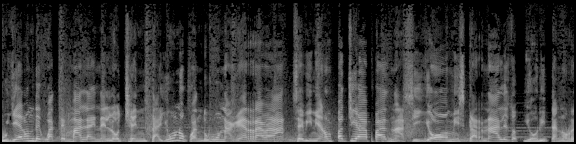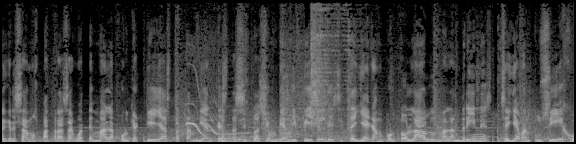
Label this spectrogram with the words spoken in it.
Huyeron de Guatemala en el 81 cuando hubo una guerra, ¿verdad? Se vinieron para Chiapas, nací yo, mis carnales, y ahorita nos regresamos para atrás a Guatemala porque aquí ya está también esta situación bien difícil, dice, te llegan por todos lados los malandrines, se llevan tus hijos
